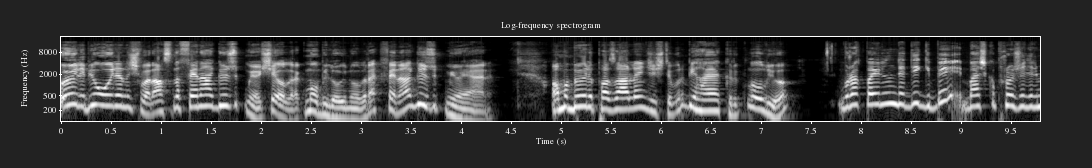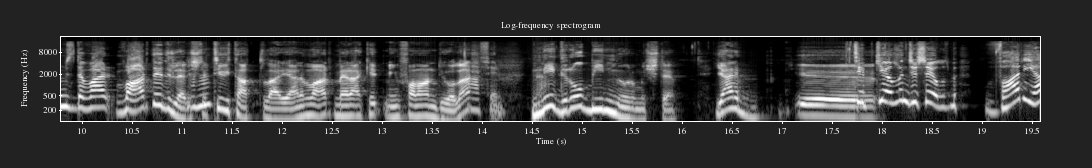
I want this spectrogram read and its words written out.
Öyle bir oynanış var. Aslında fena gözükmüyor şey olarak mobil oyun olarak fena gözükmüyor yani. Ama böyle pazarlayınca işte bunu bir hayal kırıklığı oluyor. Burak Bayırlı'nın dediği gibi başka projelerimiz de var. Var dediler işte tweet attılar yani var merak etmeyin falan diyorlar. Aferin. Nedir o bilmiyorum işte. Yani e, Tepki alınca şey olur. Var ya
